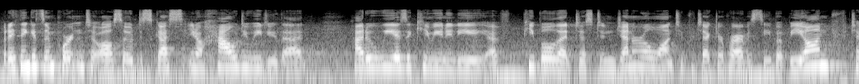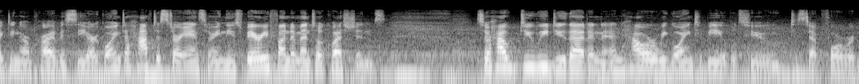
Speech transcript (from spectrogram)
But I think it's important to also discuss, you know, how do we do that? How do we as a community of people that just in general want to protect our privacy, but beyond protecting our privacy are going to have to start answering these very fundamental questions. So how do we do that and, and how are we going to be able to, to step forward?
